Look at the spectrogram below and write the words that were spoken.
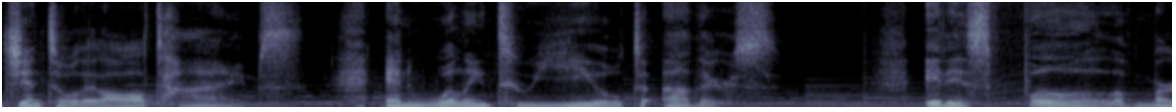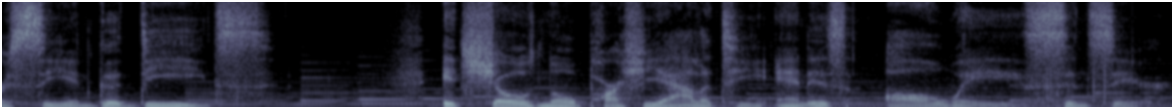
gentle at all times, and willing to yield to others. It is full of mercy and good deeds. It shows no partiality and is always sincere.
